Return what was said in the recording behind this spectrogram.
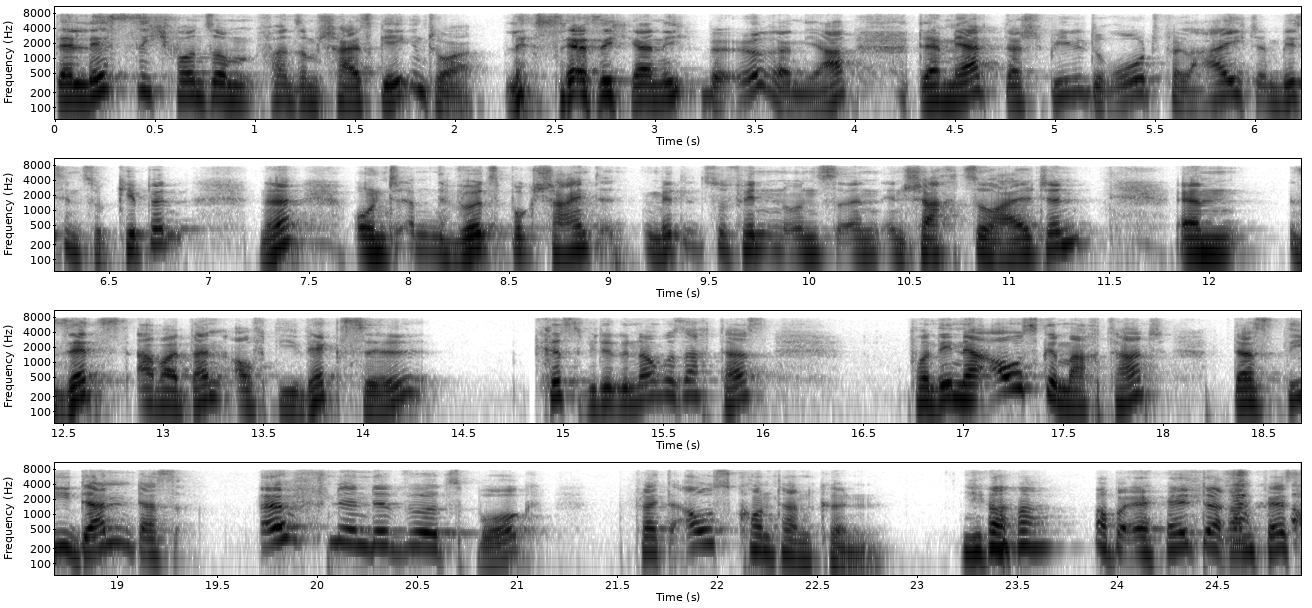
Der lässt sich von so, einem, von so einem scheiß Gegentor, lässt er sich ja nicht beirren, ja. Der merkt, das Spiel droht vielleicht ein bisschen zu kippen, ne? Und ähm, Würzburg scheint Mittel zu finden, uns in, in Schach zu halten, ähm, setzt aber dann auf die Wechsel, Chris, wie du genau gesagt hast, von denen er ausgemacht hat, dass die dann das öffnende Würzburg vielleicht auskontern können. Ja, aber er hält daran ja, fest.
